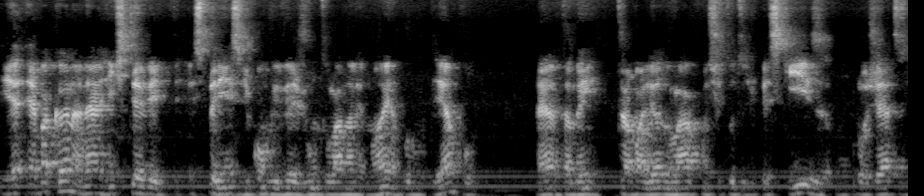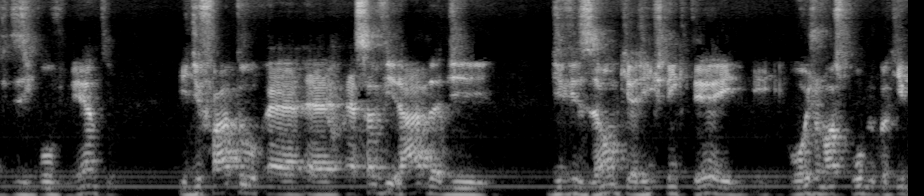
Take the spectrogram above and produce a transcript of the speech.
E é, é, bacana, né? A gente teve experiência de conviver junto lá na Alemanha por um tempo, né? Também trabalhando lá com institutos de pesquisa, com projetos de desenvolvimento. E, de fato, é, é essa virada de, de visão que a gente tem que ter, e, e hoje o nosso público aqui,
